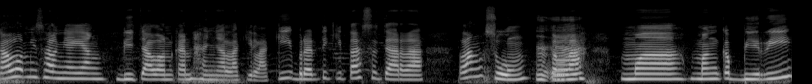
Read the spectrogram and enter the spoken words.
Kalau misalnya yang dicalonkan hanya laki-laki, berarti kita secara langsung Mm-mm. telah me- mengkebiri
